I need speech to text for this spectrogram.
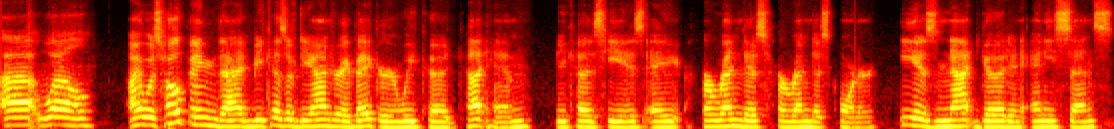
Uh, well, I was hoping that because of DeAndre Baker, we could cut him because he is a horrendous, horrendous corner. He is not good in any sense.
